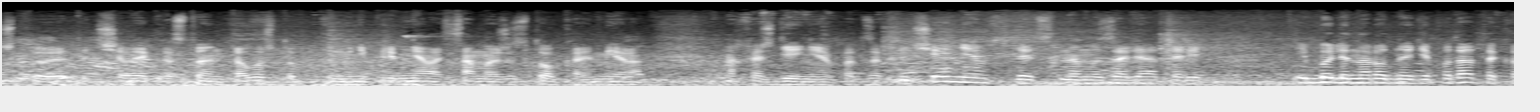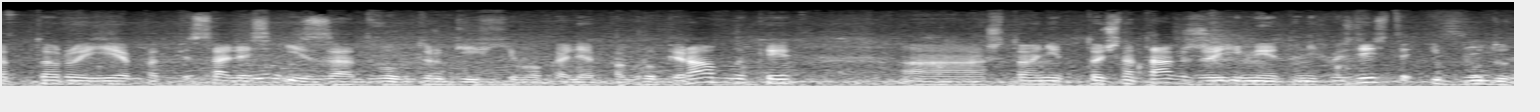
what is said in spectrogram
что этот человек достоин того, чтобы к не применялась самая жестокая мера нахождения под заключением в следственном изоляторе. И были народные депутаты, которые подписались из-за двух других его коллег по группе «Равлыки», э, что они точно так же имеют на них воздействие и будут,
